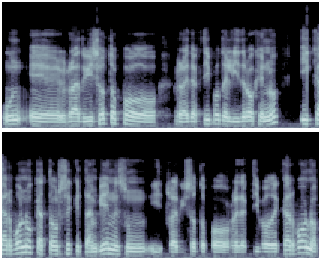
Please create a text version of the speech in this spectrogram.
un eh, radioisótopo radioactivo del hidrógeno, y carbono 14, que también es un radioisótopo radioactivo de carbono.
